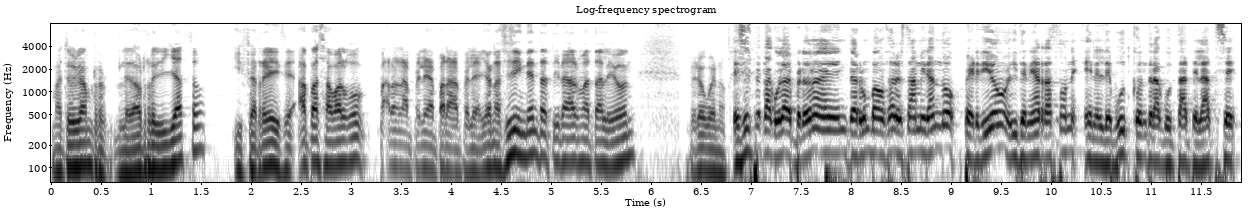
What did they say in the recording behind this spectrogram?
Mateus Gamrot le da un rodillazo y Ferreira dice, ha pasado algo, para la pelea, para la pelea. Y aún así se intenta tirar al mataleón, pero bueno. Es espectacular, perdona, eh, interrumpa Gonzalo, estaba mirando, perdió y tenía razón en el debut contra Kutatelatse.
